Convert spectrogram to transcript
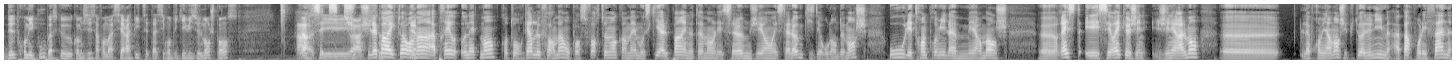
dès le premier coup parce que comme je disais c'est un format assez rapide c'est assez compliqué visuellement je pense. Ah, je, suis d'accord avec toi Romain. Après honnêtement quand on regarde le format on pense fortement quand même au ski alpin et notamment les slaloms géants et slalom qui se déroulent en deux manches où les 30 premiers de la meilleure manche euh, restent. Et c'est vrai que généralement euh, la première manche est plutôt anonyme, à part pour les fans.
